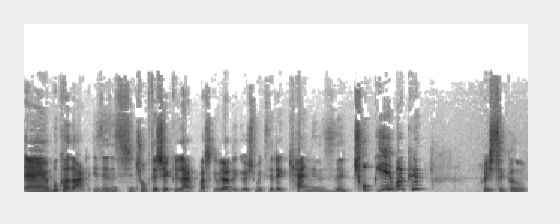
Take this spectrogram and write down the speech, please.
e, bu kadar. İzlediğiniz için çok teşekkürler. Başka bir yerde görüşmek üzere. Kendinize çok iyi bakın. Hoşçakalın.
